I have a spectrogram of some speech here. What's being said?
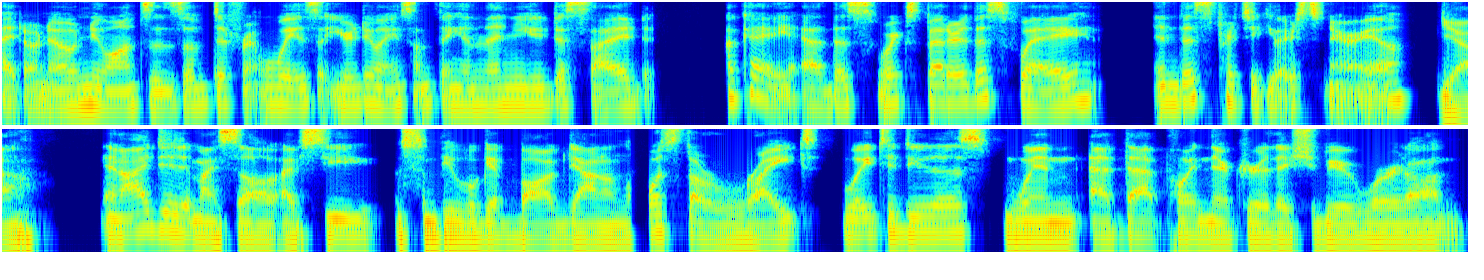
I don't know, nuances of different ways that you're doing something. And then you decide, okay, yeah, this works better this way in this particular scenario. Yeah. And I did it myself. I see some people get bogged down on what's the right way to do this when at that point in their career, they should be worried on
